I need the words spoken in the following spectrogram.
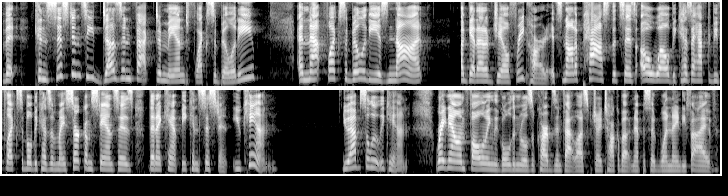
that consistency does, in fact, demand flexibility. And that flexibility is not a get out of jail free card. It's not a pass that says, oh, well, because I have to be flexible because of my circumstances, then I can't be consistent. You can. You absolutely can. Right now, I'm following the golden rules of carbs and fat loss, which I talk about in episode 195.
